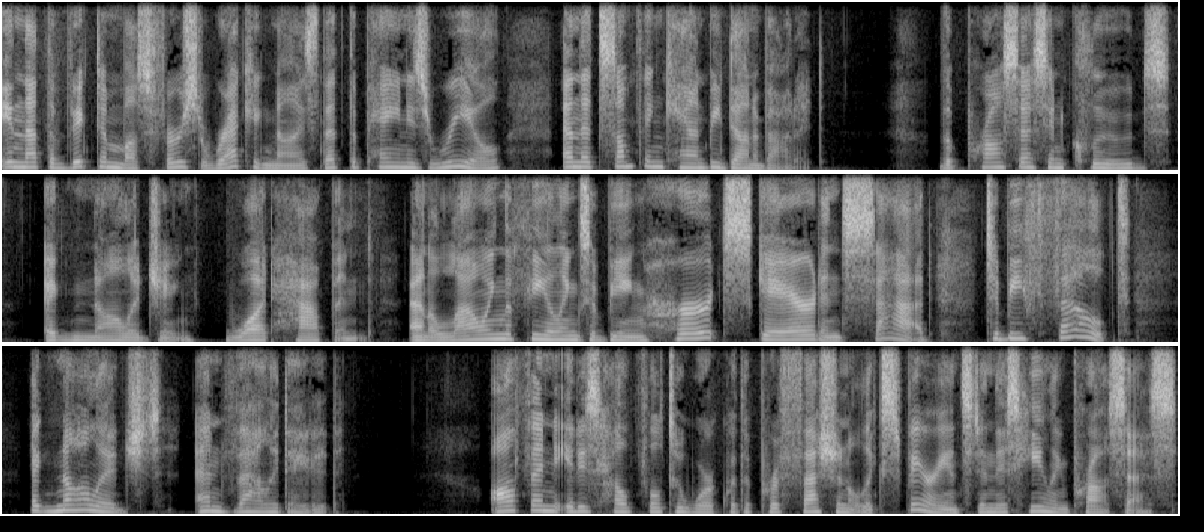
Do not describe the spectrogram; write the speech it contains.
in that the victim must first recognize that the pain is real and that something can be done about it. The process includes acknowledging what happened and allowing the feelings of being hurt, scared, and sad to be felt, acknowledged, and validated. Often it is helpful to work with a professional experienced in this healing process.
